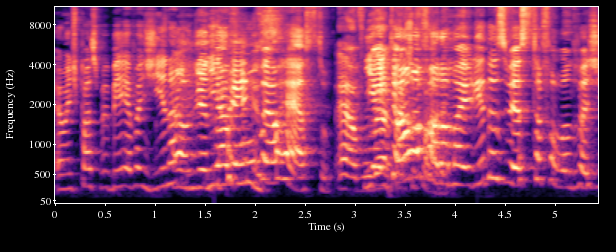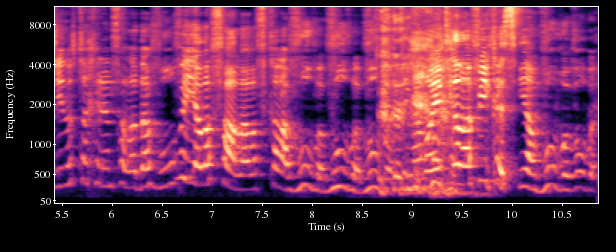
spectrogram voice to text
É onde passa o bebê, é a vagina, É e a pênis. vulva é o resto. É, a vulva E é aí, então ela fala, a maioria das vezes tu tá falando vagina, tu tá querendo falar da vulva, e ela fala, ela fica lá, vulva, vulva, vulva. Tem um momento que ela fica assim, ó, vulva, vulva.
